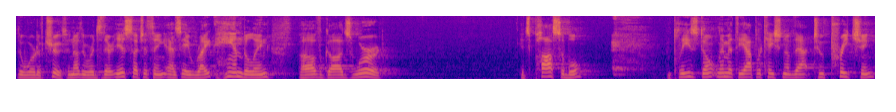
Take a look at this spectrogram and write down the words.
the word of truth. In other words, there is such a thing as a right handling of God's word. It's possible, and please don't limit the application of that to preaching.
